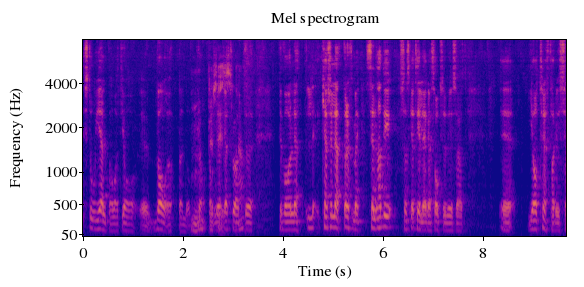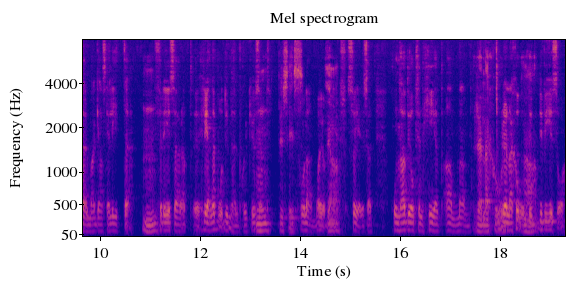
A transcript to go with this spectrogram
stor hjälp av att jag eh, var öppen och Mm, pratade precis, Jag tror att eh, det var lätt, kanske lättare för mig. Sen, hade, sen ska tilläggas också det så att eh, jag träffade ju Selma ganska lite. Mm. För det är så här att eh, Helena bodde ju med på sjukhuset. Mm. Precis. Hon ammade ju Ja. så är det. Så att hon hade också en helt annan Relation. relation. Ja. Det, det blir ju så.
